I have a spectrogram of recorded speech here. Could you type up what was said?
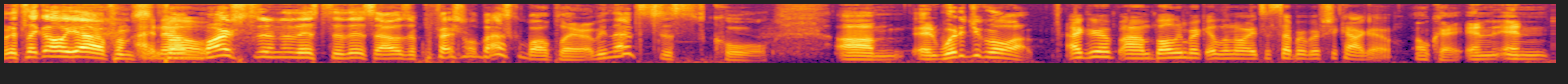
but it's like, oh yeah, from from March to this to this, I was a professional basketball player. I mean, that's just cool. Um, and where did you grow up? I grew up um, Bolingbrook, Illinois. It's a suburb of Chicago. Okay, and and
